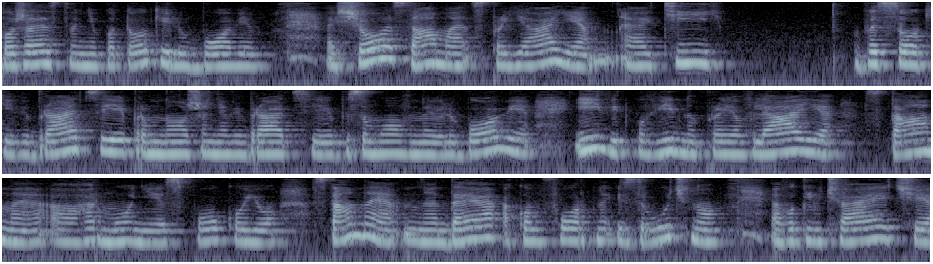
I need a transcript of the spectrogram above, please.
божественні потоки любові, що саме сприяє тій високі вібрації, примноження вібрації безумовної любові і відповідно проявляє стани гармонії, спокою, стани, де комфортно і зручно, е, виключаючи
